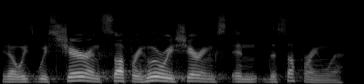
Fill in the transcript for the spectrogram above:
You know, we, we share in suffering. Who are we sharing in the suffering with?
